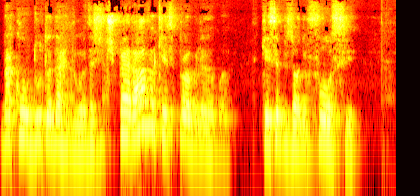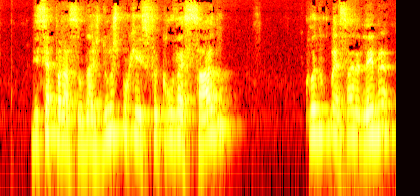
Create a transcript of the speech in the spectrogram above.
na conduta das duas. A gente esperava que esse programa, que esse episódio fosse de separação das duas, porque isso foi conversado. Quando começaram, lembra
